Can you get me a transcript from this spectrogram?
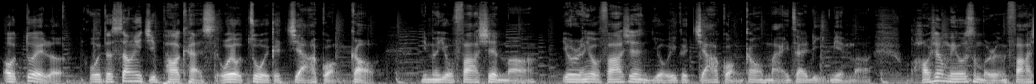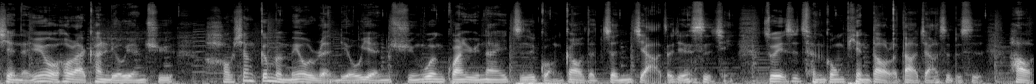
哦，对了，我的上一集 podcast 我有做一个假广告，你们有发现吗？有人有发现有一个假广告埋在里面吗？好像没有什么人发现呢，因为我后来看留言区，好像根本没有人留言询问关于那一支广告的真假这件事情，所以是成功骗到了大家，是不是？好，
